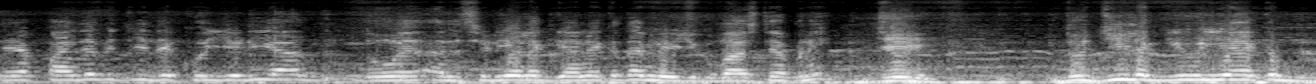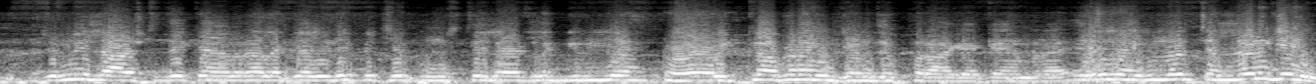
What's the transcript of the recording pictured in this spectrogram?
ਤੇ ਆਪਾਂ ਇਹਦੇ ਵਿੱਚ ਹੀ ਦੇਖੋ ਜਿਹੜੀ ਆ ਦੋ ਐਲਸੀਡੀਆਂ ਲੱਗੀਆਂ ਨੇ ਇੱਕ ਤਾਂ 뮤직 ਵਾਸਤੇ ਆਪਣੀ ਜੀ ਦੂਜੀ ਲੱਗੀ ਹੋਈ ਹੈ ਇੱਕ ਜਿਵੇਂ ਲਾਸਟ ਦੇ ਕੈਮਰਾ ਲੱਗਿਆ ਜਿਹੜੀ ਪਿੱਛੇ ਪੂੰਛ ਤੇ ਲਾਈਟ ਲੱਗੀ ਹੋਈ ਹਾਂ। ਹੈ। ਇੱਕ ਆਪਣਾ ਇੰਜਨ ਦੇ ਉੱਪਰ ਆ ਗਿਆ ਕੈਮਰਾ ਇਹ ਰੈਗੂਲਰ ਚੱਲਣਗੇ ਹੀ।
